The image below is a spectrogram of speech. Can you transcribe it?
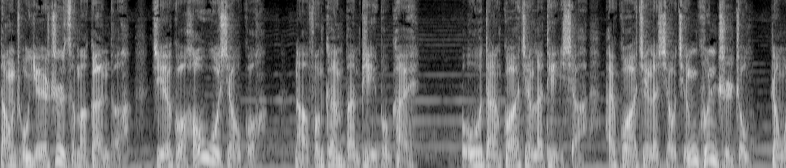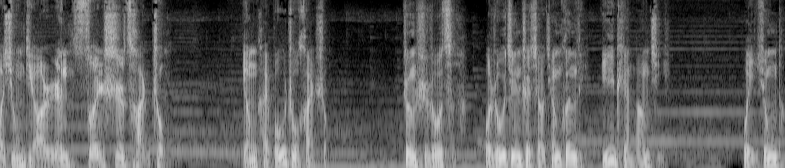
当初也是这么干的，结果毫无效果。那风根本避不开，不但刮进了地下，还刮进了小乾坤之中，让我兄弟二人损失惨重。”杨开不住颔首，正是如此，我如今这小乾坤里一片狼藉。魏兄道：“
